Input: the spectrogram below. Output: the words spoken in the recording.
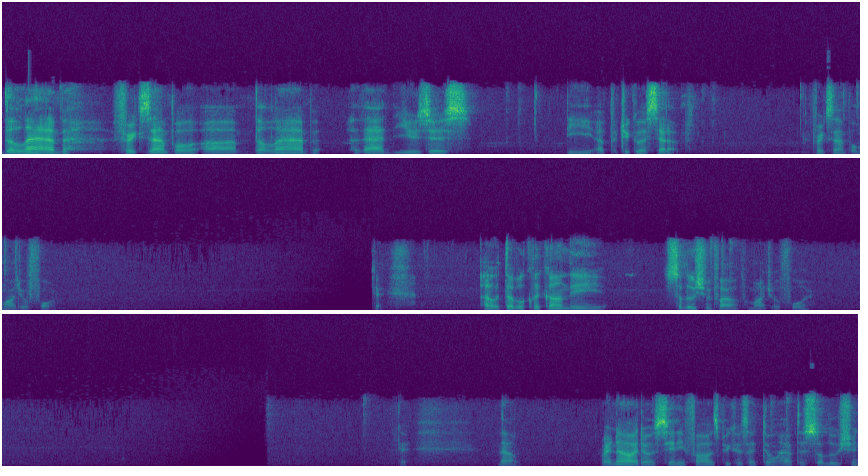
the lab, for example, uh, the lab that uses the uh, particular setup, for example, module 4. Okay. I will double click on the solution file for module 4. Okay. Now, right now I don't see any files because I don't have the solution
